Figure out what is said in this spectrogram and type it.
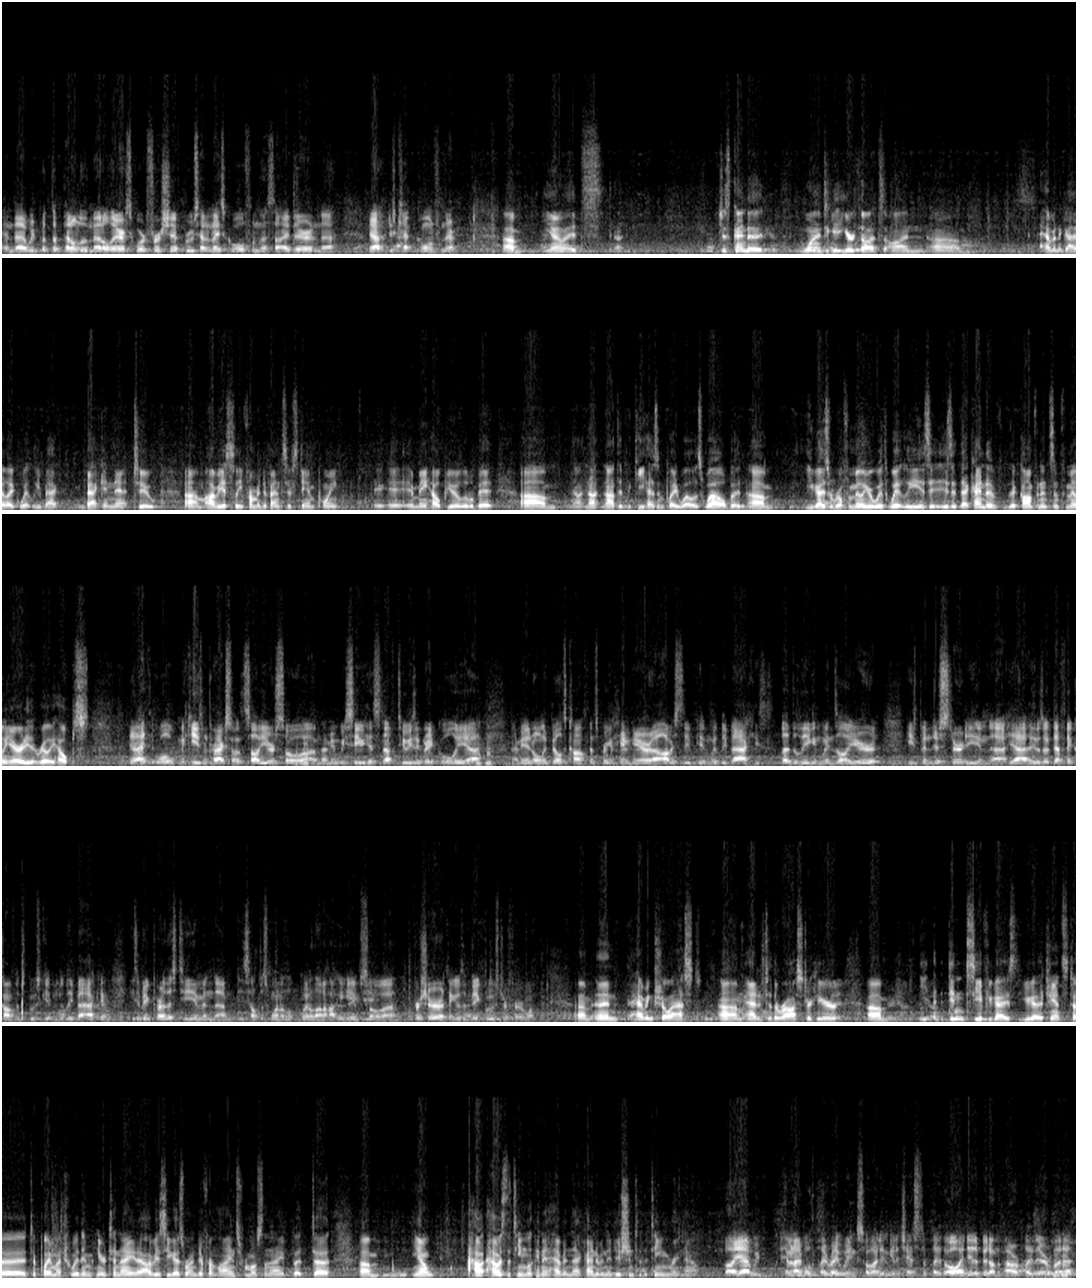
And uh, we put the pedal to the metal there. Scored first shift. Bruce had a nice goal from the side there, and uh, yeah, just kept going from there. Um, you know, it's uh, just kind of wanted to get your thoughts on um, having a guy like Whitley back back in net too. Um, obviously, from a defensive standpoint, it, it, may help you a little bit. Um, not, not not that McKee hasn't played well as well, but um, you guys are real familiar with Whitley. Is it is it that kind of the confidence and familiarity that really helps? Yeah, I think, well, McKee's been practicing with us all year, so um, I mean, we see his stuff too. He's a great goalie. Uh, I mean, it only builds confidence bringing him here. Uh, obviously, getting Whitley back, he's led the league in wins all year, and he's been just sturdy. And uh, yeah, it was a definitely a confidence boost getting Whitley back, and he's a big part of this team, and um, he's helped us win a, win a lot of hockey games. So uh, for sure, I think it was a big booster for everyone. Um, and then having Shalast um, added to the roster here, um, didn't see if you guys you got a chance to, to play much with him here tonight. Obviously, you guys were on different lines for most of the night, but uh, um, you know, how, how is the team looking at having that kind of an addition to the team right now? Oh yeah, we him and I both play right wing, so I didn't get a chance to play. Oh, I did a bit on the power play there, but uh,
